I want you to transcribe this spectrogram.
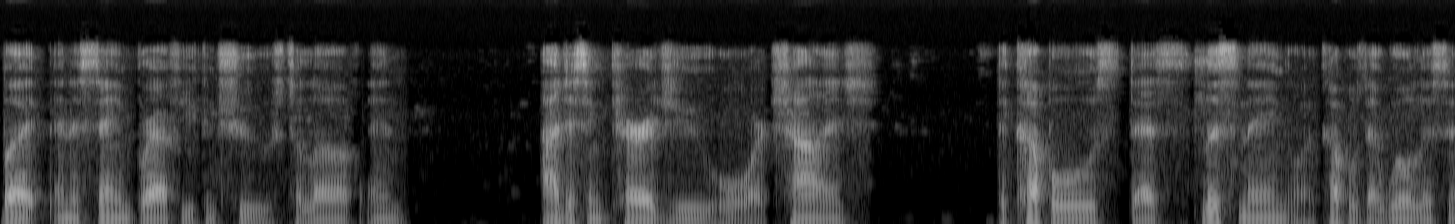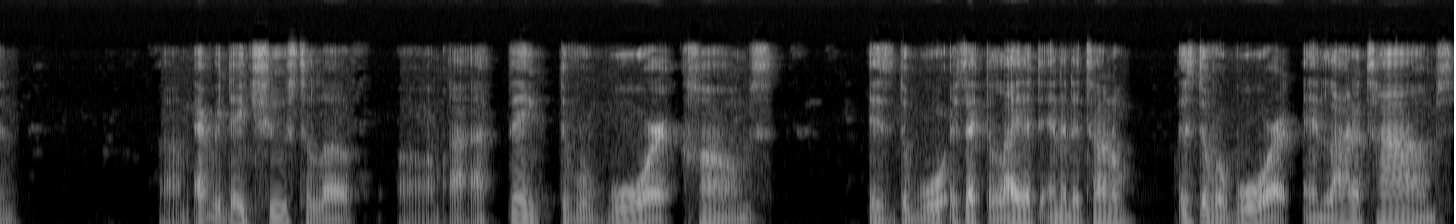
but in the same breath, you can choose to love. And I just encourage you or challenge the couples that's listening or couples that will listen. Um, every day, choose to love. Um, I, I think the reward comes is the war. It's like the light at the end of the tunnel. It's the reward, and a lot of times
